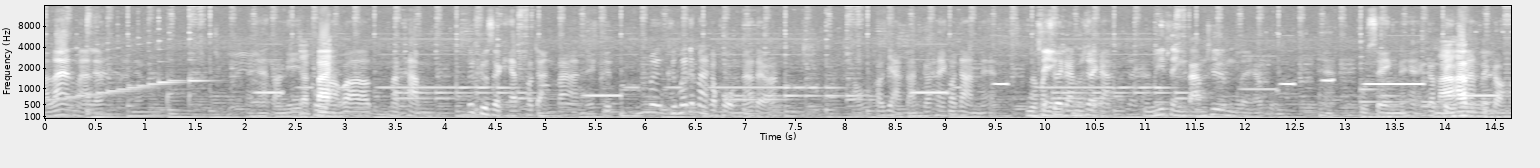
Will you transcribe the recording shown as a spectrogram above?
มาล่างมาแล้วนะฮะตอนนี้จัดพวไป กเราก็มาทำก็คือสแคปเขาดันบ้านเนี่ยคือไม่คือไม่ได้มากับผมนะแต่ว่าเขาเขาอยากดันก็ให้เขาดันนะฮะกูเอาเซ็มางช่วยกันมาช่วยกัน กูนี่เซ็งตามชื่อมึงเลยครับผมนะ กูเซ็งนะฮะก็มาตีครับบ้านไปก่อน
